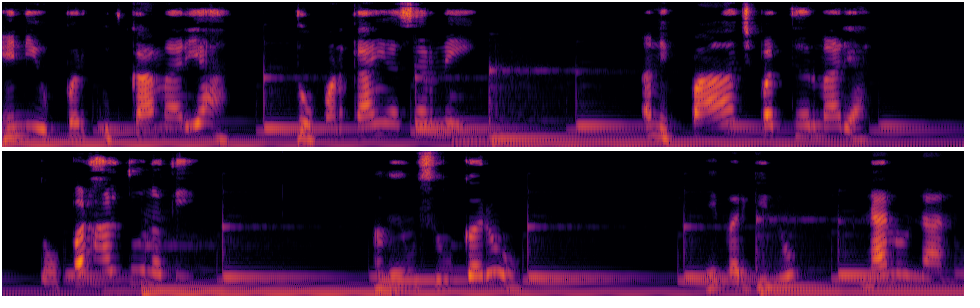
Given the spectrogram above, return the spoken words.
એની ઉપર કૂદકા માર્યા તો પણ કાંઈ અસર નહીં. અને પાંચ પથ્થર માર્યા તો પણ હાલતું નથી. હવે હું શું કરું? એ મરઘીનું નાનું નાનું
